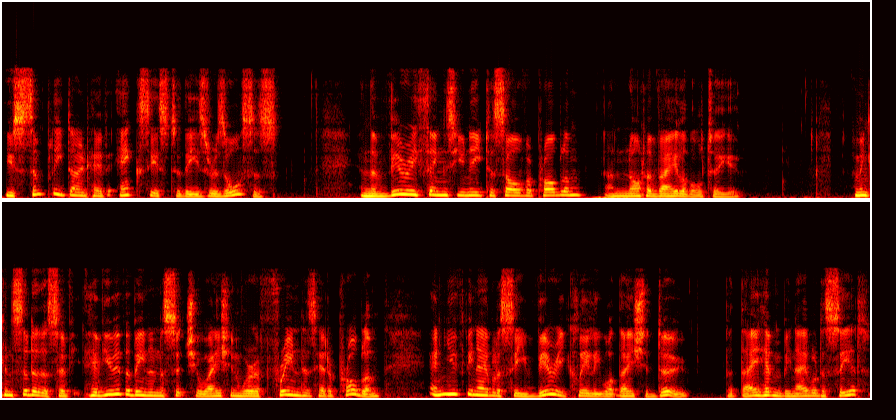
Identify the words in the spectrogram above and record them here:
You simply don't have access to these resources and the very things you need to solve a problem are not available to you. I mean, consider this. Have, have you ever been in a situation where a friend has had a problem and you've been able to see very clearly what they should do, but they haven't been able to see it?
